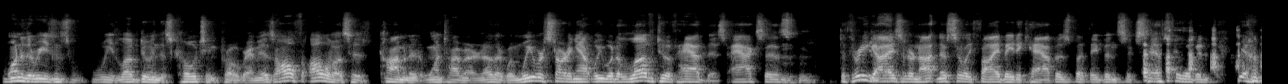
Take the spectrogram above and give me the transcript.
one of the reasons we love doing this coaching program is all all of us have commented at one time or another when we were starting out, we would have loved to have had this access. Mm-hmm. To three guys that are not necessarily phi beta kappas, but they've been successful. they've been, you know,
